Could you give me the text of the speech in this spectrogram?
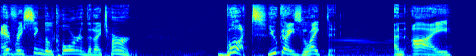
every single corner that I turn. But you guys liked it. And I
